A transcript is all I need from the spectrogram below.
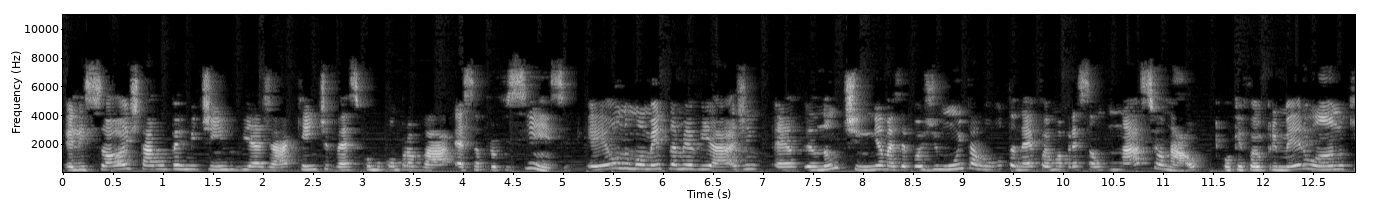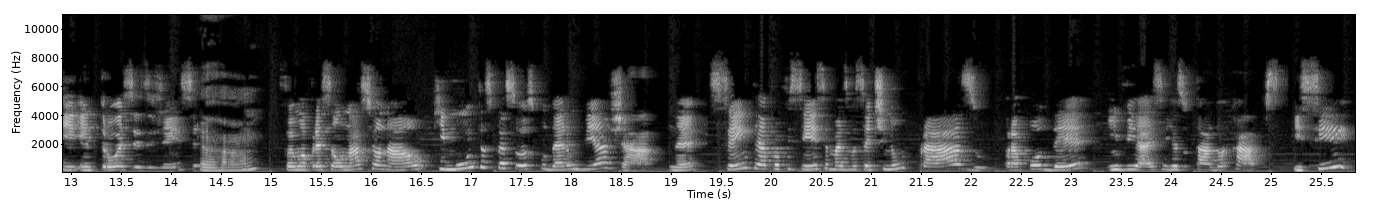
eles só estavam permitindo viajar quem tivesse como comprovar essa proficiência. Eu, no momento da minha viagem, é, eu não tinha, mas depois de muita luta, né, foi uma pressão nacional, porque foi o primeiro ano que entrou essa exigência. Aham. Foi uma pressão nacional que muitas pessoas puderam viajar, né, sem ter a proficiência, mas você tinha um prazo para poder enviar esse resultado a CAPES. E se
